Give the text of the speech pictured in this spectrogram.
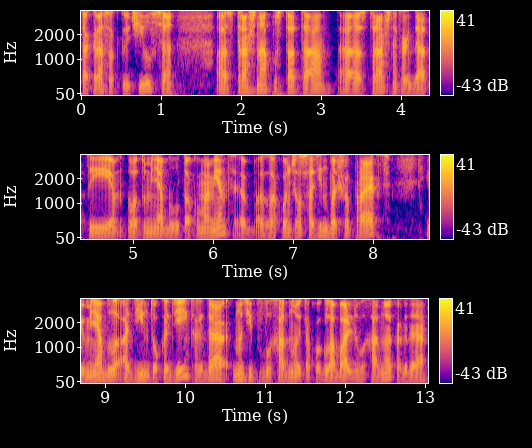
так раз отключился. А, страшна пустота. А, страшно, когда ты... Вот у меня был такой момент, э, закончился один большой проект, и у меня был один только день, когда, ну, типа выходной, такой глобальный выходной, когда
